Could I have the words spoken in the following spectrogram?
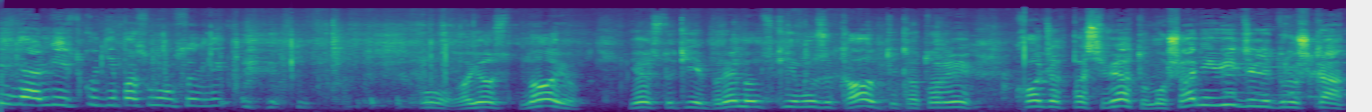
Меня лиску не послушали. О, а я знаю, есть такие бременские музыканты, которые ходят по свету. Может, они видели дружка?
